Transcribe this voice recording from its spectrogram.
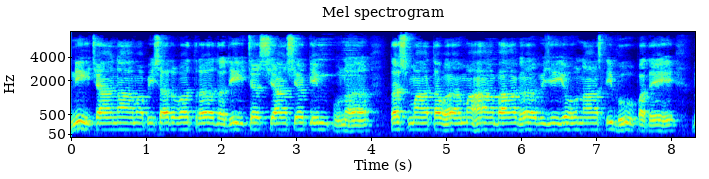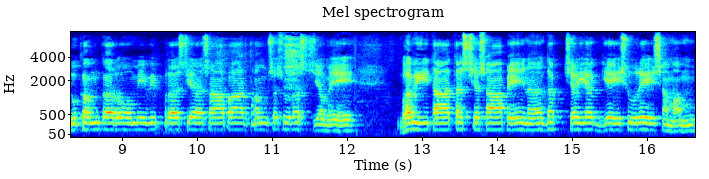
नीचानामपि सर्वत्र दधीचस्यास्य किं पुनः। तस्मात् तव महाभागविजयो नास्ति भूपते। दुःखं करोमि विप्रस्य शापार्थं शशुरस्य मे। भविता तस्य शापेन दक्षयज्ञैशुरे समं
